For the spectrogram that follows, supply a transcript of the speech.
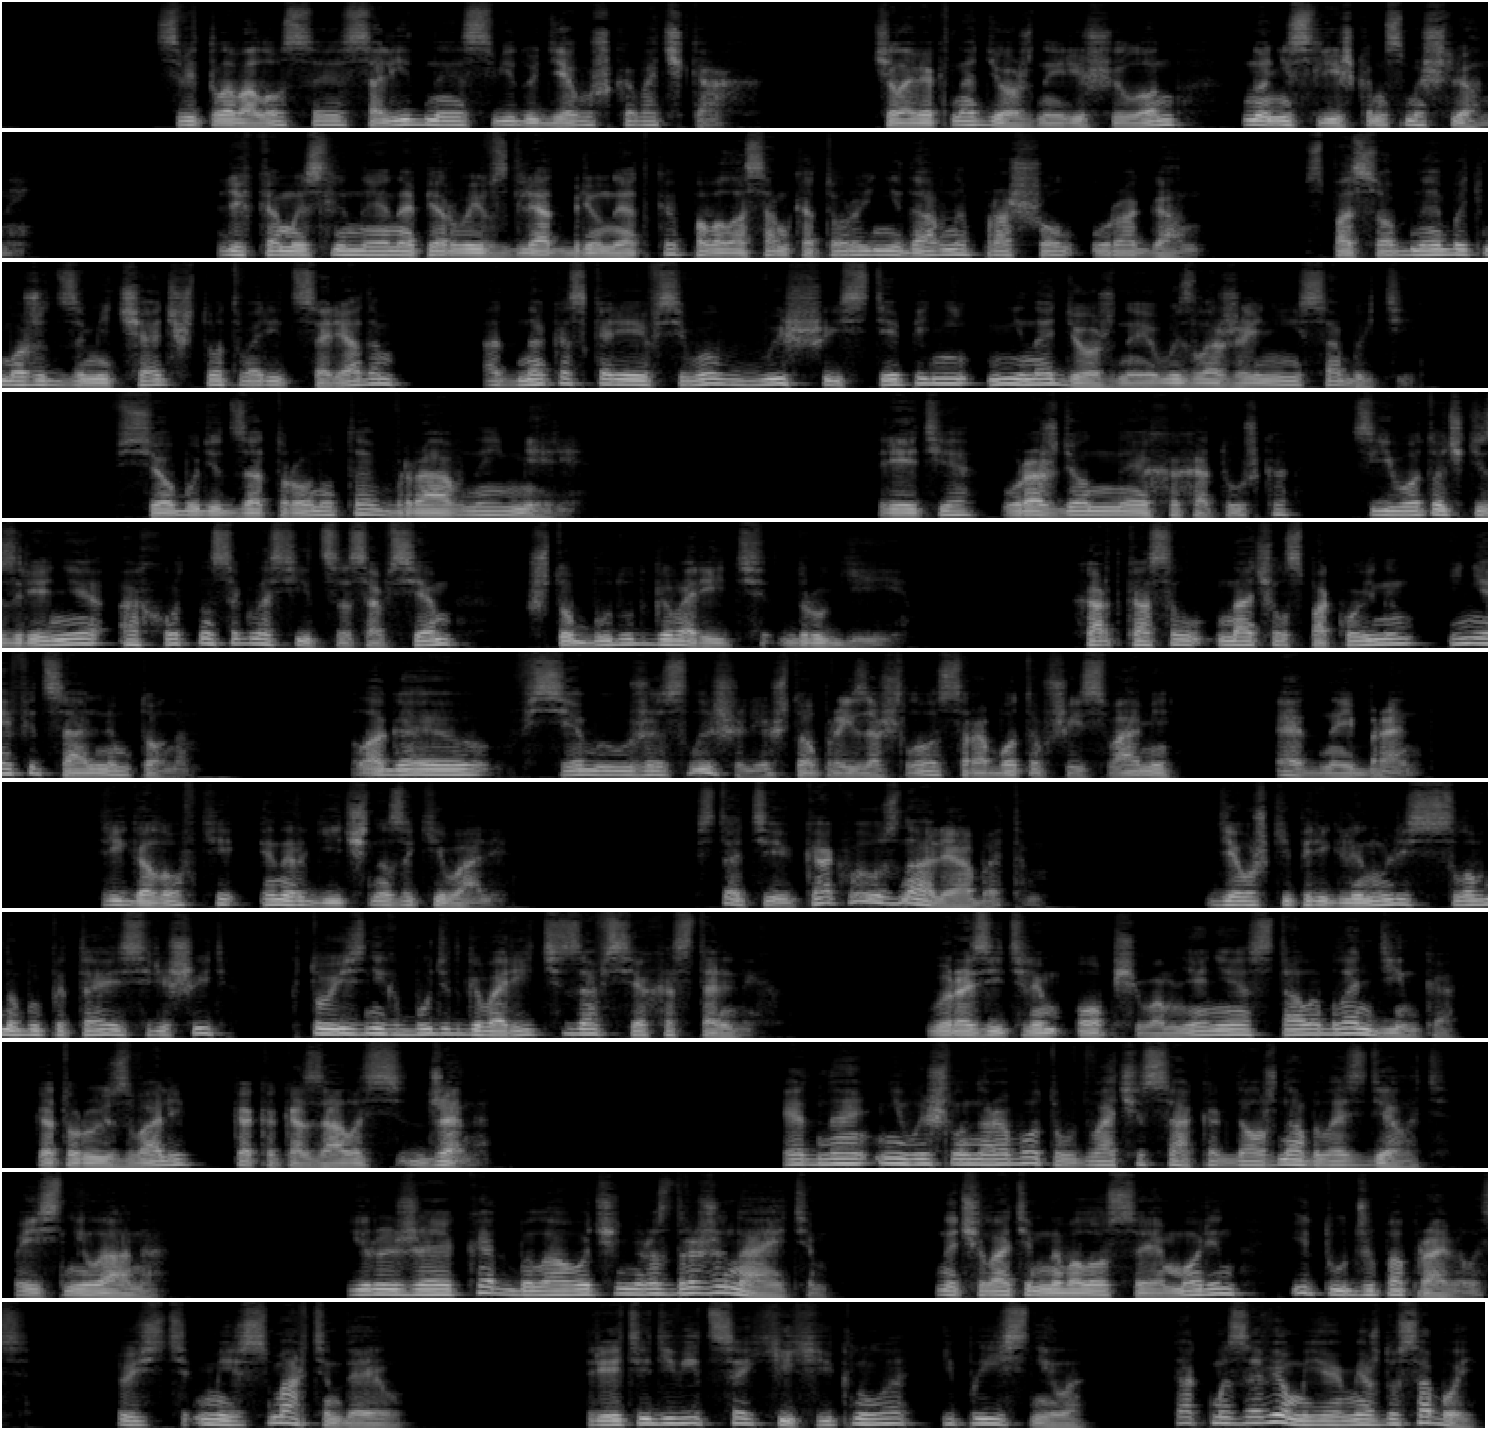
Светловолосая, солидная с виду девушка в очках. Человек надежный, решил он, но не слишком смышленый. Легкомысленная на первый взгляд брюнетка, по волосам которой недавно прошел ураган. Способная, быть может, замечать, что творится рядом, однако, скорее всего, в высшей степени ненадежные в изложении событий. Все будет затронуто в равной мере. Третья, урожденная хохотушка, с его точки зрения охотно согласится со всем, что будут говорить другие. Хардкасл начал спокойным и неофициальным тоном. «Полагаю, все вы уже слышали, что произошло с работавшей с вами Эдной Брент». Три головки энергично закивали. Кстати, как вы узнали об этом? Девушки переглянулись, словно бы пытаясь решить, кто из них будет говорить за всех остальных. Выразителем общего мнения стала блондинка, которую звали, как оказалось, Дженнет. «Эдна не вышла на работу в два часа, как должна была сделать», — пояснила она. И рыжая Кэт была очень раздражена этим. Начала темноволосая Морин и тут же поправилась. То есть мисс Мартиндейл. Третья девица хихикнула и пояснила. «Так мы зовем ее между собой».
